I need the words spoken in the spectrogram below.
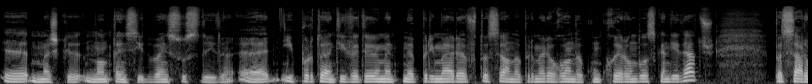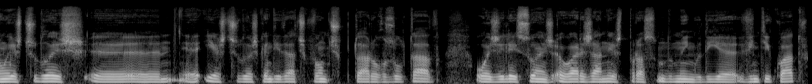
uh, mas que não tem sido bem sucedida. e, portanto, efetivamente, na primeira votação, na primeira ronda, concorreram 12 candidatos. Passaram estes dois, estes dois candidatos que vão disputar o resultado, ou as eleições, agora já neste próximo domingo, dia 24,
